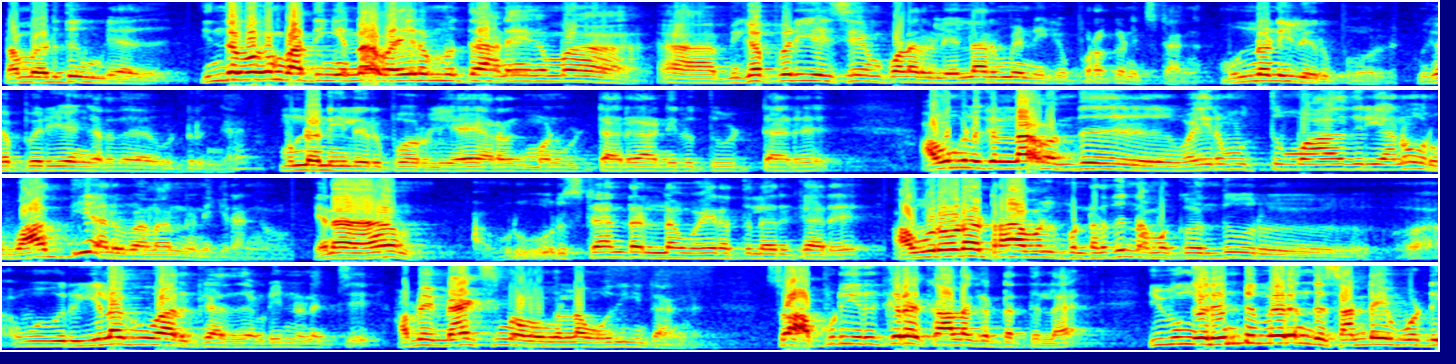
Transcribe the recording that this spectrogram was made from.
நம்ம எடுத்துக்க முடியாது. இந்த பக்கம் பார்த்தீங்கன்னா வைரமுத்து அநேகமாக மிகப்பெரிய இசையமைப்பாளர்கள் எல்லாருமே இன்றைக்கி புறக்கணிச்சிட்டாங்க. முன்னணியில் இருப்பவர்கள். மிகப்பெரியங்கிறத விட்டுருங்க. முன்னணியில் இருப்பவர்கள் ஏ. ரகுமான் விட்டார் அனிருத்து விட்டார். அவங்களுக்கெல்லாம் வந்து வைரமுத்து மாதிரியான ஒரு வாத்தியார் வேணான்னு நினைக்கிறாங்க ஏன்னா அவர் ஒரு ஸ்டாண்டர்டில் உயரத்தில் இருக்கார். அவரோட ட்ராவல் பண்ணுறது நமக்கு வந்து ஒரு ஒரு இலகுவாக இருக்காது அப்படின்னு நினச்சி அப்படியே மேக்ஸிமம் அவங்கெல்லாம் ஒதுங்கிட்டாங்க ஸோ அப்படி இருக்கிற காலகட்டத்தில் இவங்க ரெண்டு பேரும் இந்த சண்டையை போட்டு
